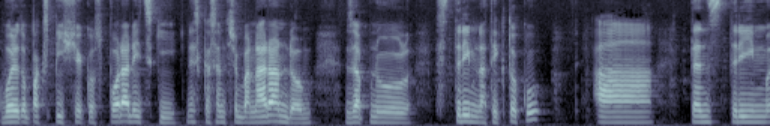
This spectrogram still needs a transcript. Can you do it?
a bude to pak spíš jako sporadický. Dneska jsem třeba na random zapnul stream na TikToku a ten stream uh,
